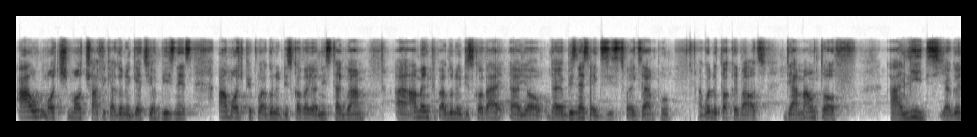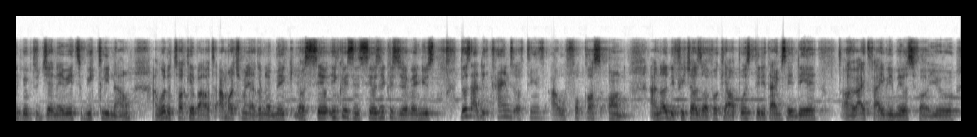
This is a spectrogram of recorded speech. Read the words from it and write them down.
how much more traffic are going to get to your business, how much people are going to discover your Instagram, uh, how many people are going to discover uh, your that your business exists. For example, I'm going to talk about the amount of uh, leads you're going to be able to generate weekly now. I'm going to talk about how much money you're going to make, your sale, increase in sales, increase in revenues. Those are the kinds of things I will focus on and not the features of, okay, I'll post three times a day, I'll write five emails for you,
